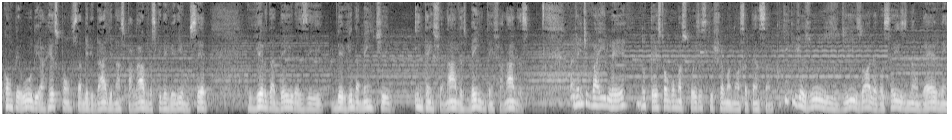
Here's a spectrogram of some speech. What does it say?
conteúdo e a responsabilidade nas palavras que deveriam ser verdadeiras e devidamente intencionadas, bem intencionadas, a gente vai ler no texto algumas coisas que chamam a nossa atenção. Por que, que Jesus diz: olha, vocês não devem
